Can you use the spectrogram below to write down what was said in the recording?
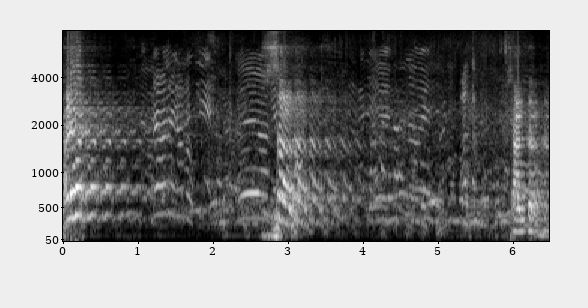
खड्या सब शांत राहा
